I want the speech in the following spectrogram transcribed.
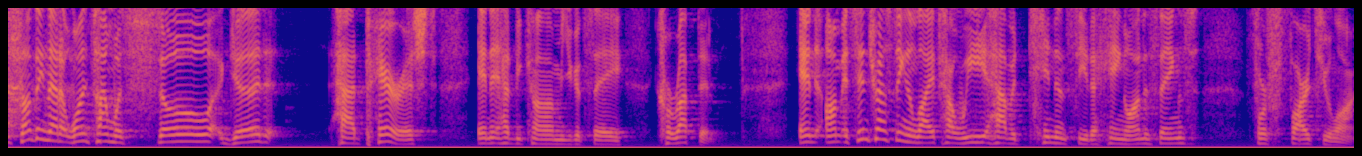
Something that at one time was so good had perished, and it had become, you could say, corrupted. And um, it's interesting in life how we have a tendency to hang on to things for far too long.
